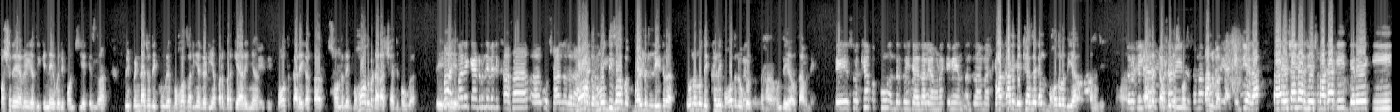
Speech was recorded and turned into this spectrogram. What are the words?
ਪੁੱਛ ਰਹੇ ਆ ਵੀ ਅਸੀਂ ਕਿੰਨੇ ਵਜੇ ਪਹੁੰਚੀਏ ਕਿਸ ਤਰ੍ਹਾਂ। ਤੁਸੀਂ ਪਿੰਡਾਂ 'ਚੋਂ ਦੇਖੋਗੇ ਬਹੁਤ ਸਾਰੀਆਂ ਗੱਡੀਆਂ ਭਰ ਭਰ ਕੇ ਆ ਰਹੀਆਂ। ਬਹੁਤ ਕਾਰਜਕਰਤਾ ਸੁਣਨ ਲਈ ਬਹੁਤ ਵੱਡਾ ਰਸ਼ ਅੱਜ ਪਊਗਾ। ਤੇ ਭਾਜਪਾ ਦੇ ਕੈਡਰ ਦੇ ਵਿੱਚ ਖਾਸਾ ਉਤਸ਼ਾਹ ਨਜ਼ਰ ਆ ਰਿਹਾ ਬਹੁਤ ਮੋਦੀ ਸਾਹਿਬ ਵਰਲਡ ਲੀਡਰ ਉਹਨਾਂ ਨੂੰ ਦੇਖਣ ਲਈ ਬਹੁਤ ਲੋਕ ਹਾਂ ਹੁੰਦੇ ਆ ਉਤਾਵਲੇ ਤੇ ਸੁਰੱਖਿਆ ਪੱਖੋਂ ਅੰਦਰ ਤੁਸੀਂ ਜਾਇਜ਼ਾ ਲਿਆਉਣਾ ਕਿਵੇਂ ਇੰਤ- ਇੰਤਜ਼ਾਮਾਤ ਹਾਂ? ਕੱਲ ਦੇਖਿਆ ਸੀ ਕੱਲ ਬਹੁਤ ਵਧੀਆ। ਹਾਂਜੀ। ਚਲੋ ਠੀਕ ਹੈ ਕਾਫੀ ਰਿਸਪੌਂਸ ਧੰਨਵਾਦ। ਕੀਮਤੀ ਹੈਗਾ। ਤਾਂ ਇਹ ਸਨ ਰਜੇਸ਼ ਬਾਗਾ ਕੀ ਜਿਹੜੇ ਕਿ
